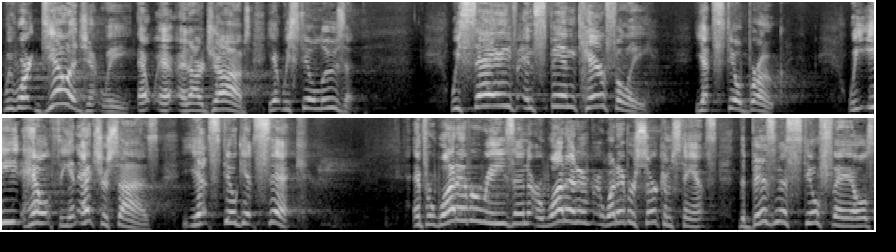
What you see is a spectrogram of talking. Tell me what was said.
We work diligently at, at, our jobs, yet we still lose it. We save and spend carefully, yet still broke. We eat healthy and exercise, yet still get sick. And for whatever reason or whatever, whatever circumstance, the business still fails,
